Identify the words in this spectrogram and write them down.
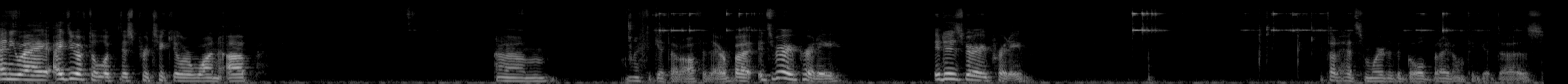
Anyway, I do have to look this particular one up. Um, I have to get that off of there, but it's very pretty. It is very pretty. I thought it had some wear to the gold, but I don't think it does.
